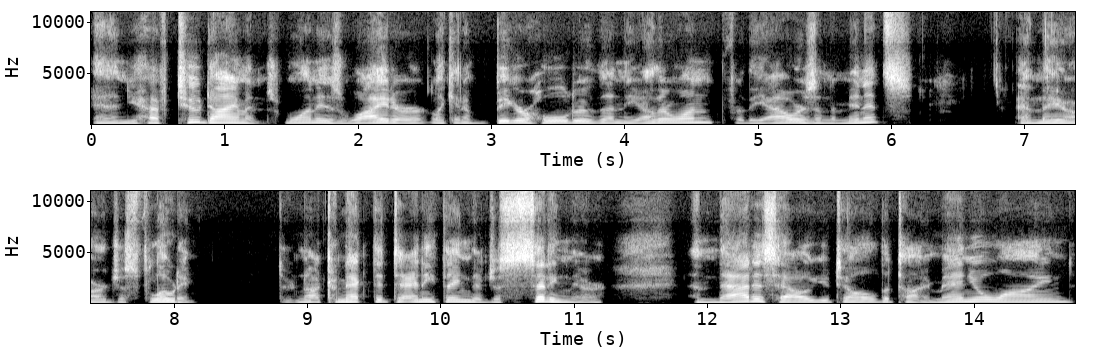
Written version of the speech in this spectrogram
and you have two diamonds. One is wider, like in a bigger holder than the other one for the hours and the minutes, and they are just floating. They're not connected to anything, they're just sitting there. And that is how you tell the time. Manual wind.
